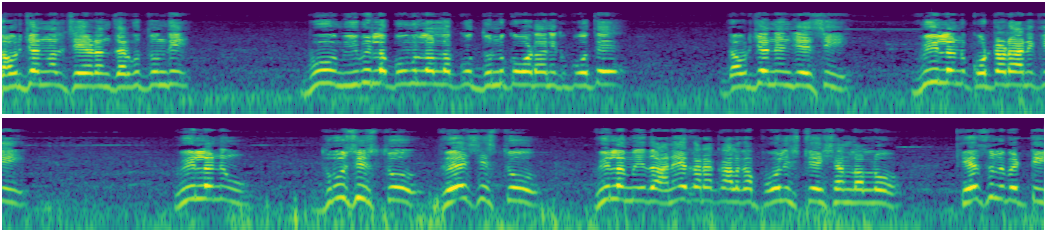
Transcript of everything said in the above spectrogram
దౌర్జన్యాలు చేయడం జరుగుతుంది. భూ వీళ్ళ భూములకు దున్నుకోవడానికి పోతే దౌర్జన్యం చేసి వీళ్ళను కొట్టడానికి వీళ్ళను దూషిస్తూ ద్వేషిస్తూ వీళ్ళ మీద అనేక రకాలుగా పోలీస్ స్టేషన్లలో కేసులు పెట్టి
